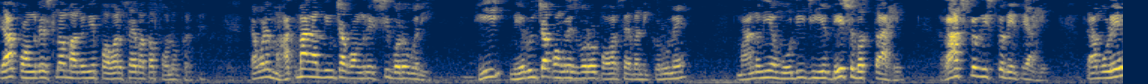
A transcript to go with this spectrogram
त्या काँग्रेसला माननीय पवारसाहेब आता फॉलो करत आहेत त्यामुळे महात्मा गांधींच्या काँग्रेसची बरोबरी ही नेहरूंच्या काँग्रेसबरोबर पवारसाहेबांनी करू नये. माननीय मोदीजी हे देशभक्त आहेत. राष्ट्रनिष्ठ नेते आहेत. त्यामुळे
